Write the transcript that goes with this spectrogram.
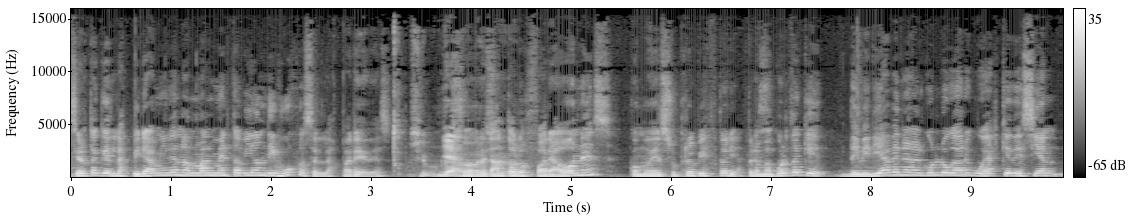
cierto que en las pirámides normalmente habían dibujos en las paredes, Sí, pues, sobre eso- tanto los faraones como de su propia historia. Pero me acuerdo que debería haber en algún lugar weas que decían,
